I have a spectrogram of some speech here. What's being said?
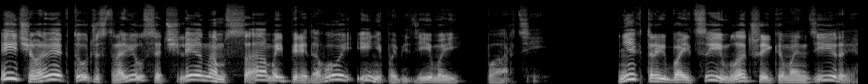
и человек тут же становился членом самой передовой и непобедимой партии. Некоторые бойцы и младшие командиры,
